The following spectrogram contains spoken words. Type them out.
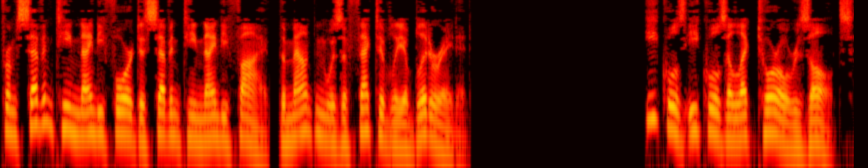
From 1794 to 1795, the mountain was effectively obliterated. Electoral results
